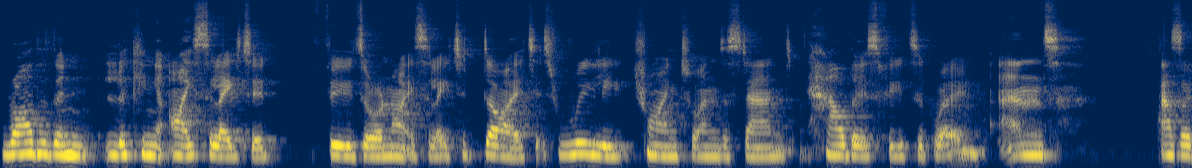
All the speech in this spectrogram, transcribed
rather than looking at isolated foods or an isolated diet, it's really trying to understand how those foods are grown. And as I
